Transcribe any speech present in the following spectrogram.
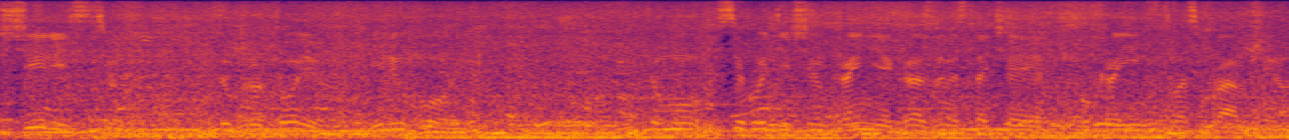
щирістю, добротою і любов'ю. Тому в сьогоднішній Україні якраз не вистачає українства справжнього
